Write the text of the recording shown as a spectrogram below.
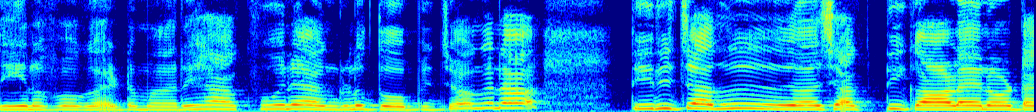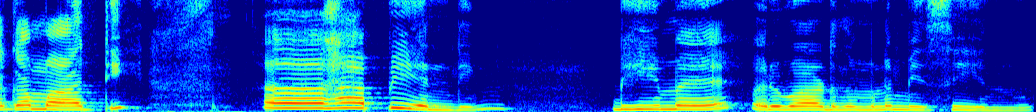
നീലഫോക്കായിട്ട് മാറി. ഹാക്ഫുവിനെ അങ്കിൾ തോപ്പിച്ചു. അങ്ങനെ തിരിച്ചത് ശക്തി കാളയിലോട്ടൊക്കെ മാറ്റി. ഹാപ്പി എൻഡിങ്. ഭീമയെ ഒരുപാട് നമ്മൾ മിസ് ചെയ്യുന്നു.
